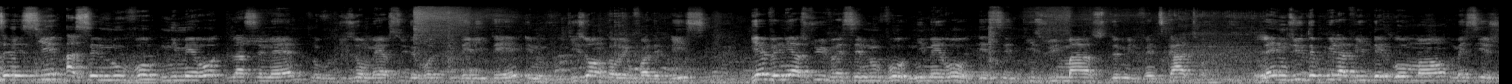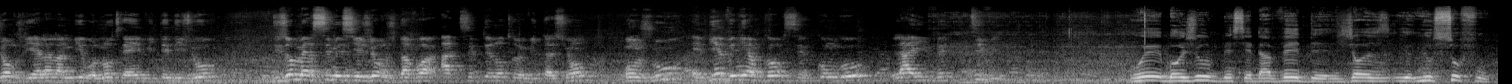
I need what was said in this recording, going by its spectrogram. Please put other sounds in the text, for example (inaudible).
Mesdames et messieurs, à ce nouveau numéro de la semaine, nous vous disons merci de votre fidélité et nous vous disons encore une fois de plus, bienvenue à suivre ce nouveau numéro de ce 18 mars 2024. Lundi depuis la ville de Goma, Monsieur Georges Yala Lambiro, notre invité du jour. Nous disons merci Monsieur Georges d'avoir accepté notre invitation. Bonjour et bienvenue encore sur Congo Live TV. Oui, bonjour, monsieur David Youssoufou.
